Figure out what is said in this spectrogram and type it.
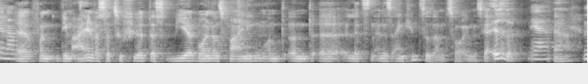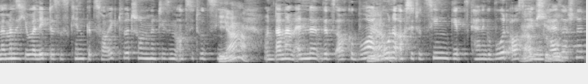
genau. äh, von dem allen, was dazu führt, dass wir wollen uns vereinigen und und äh, letzten Endes ein Kind zusammen zeugen. Das ist ja irre. Ja. Ja. Und wenn man sich überlegt, dass das Kind gezeugt wird schon mit diesem Oxytocin Ja. und dann am Ende wird es auch geboren. Ja. Ohne Oxytocin gibt es keine Geburt, außer eben Absolut. Kaiserschnitt.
